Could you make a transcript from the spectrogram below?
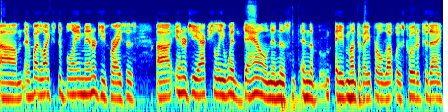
Um, everybody likes to blame energy prices. Uh, energy actually went down in this in the a month of April that was quoted today.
